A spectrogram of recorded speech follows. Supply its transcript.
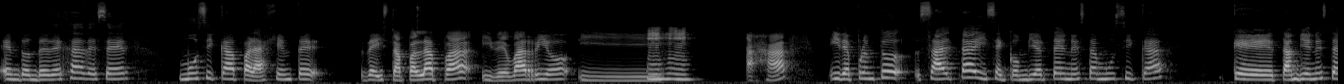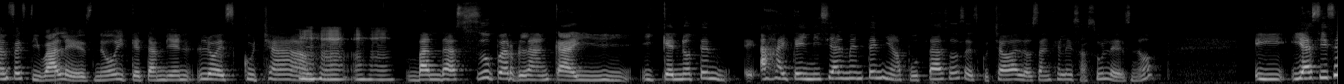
en donde deja de ser música para gente de Iztapalapa y de barrio y... Ajá. Y de pronto salta y se convierte en esta música que también está en festivales, ¿no? Y que también lo escucha banda súper blanca y, que no te... Ajá, y que inicialmente ni a putazos escuchaba Los Ángeles Azules, ¿no? Y, y así se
